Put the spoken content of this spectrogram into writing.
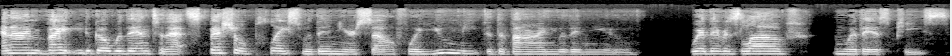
and I invite you to go within to that special place within yourself where you meet the divine within you, where there is love and where there is peace.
